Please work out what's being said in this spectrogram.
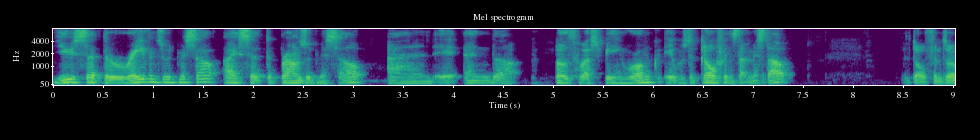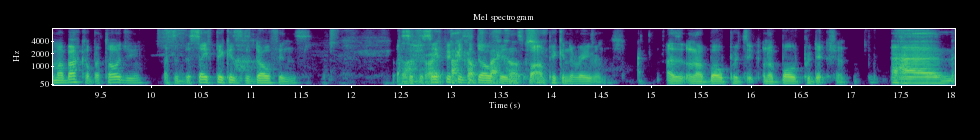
You said the Ravens would miss out. I said the Browns would miss out, and it ended up both of us being wrong. It was the Dolphins that missed out. The Dolphins are my backup. I told you. I said the safe pick is the Dolphins. I said the right, safe pick is the backups, Dolphins, but. I'm picking the Ravens as on a bold predict on a bold prediction. Um,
